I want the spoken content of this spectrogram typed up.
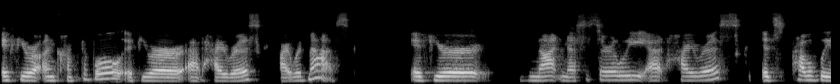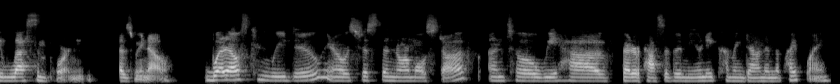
If you're uncomfortable, if you're at high risk, I would mask. If you're not necessarily at high risk, it's probably less important, as we know. What else can we do? You know, it's just the normal stuff until we have better passive immunity coming down in the pipeline.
